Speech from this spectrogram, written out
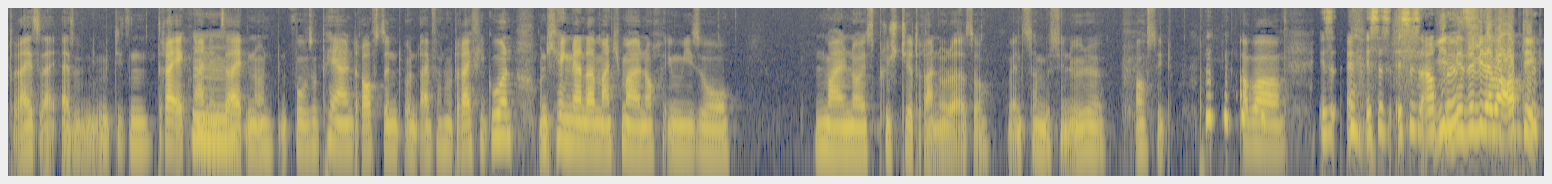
drei Seiten, also mit diesen Dreiecken an den Seiten und wo so Perlen drauf sind und einfach nur drei Figuren. Und ich hänge dann da manchmal noch irgendwie so mal ein neues Plüschtier dran oder so, wenn es dann ein bisschen öde aussieht. Aber Ist, ist, es, ist es auch wir, wir hübsch? sind wieder bei Optik.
